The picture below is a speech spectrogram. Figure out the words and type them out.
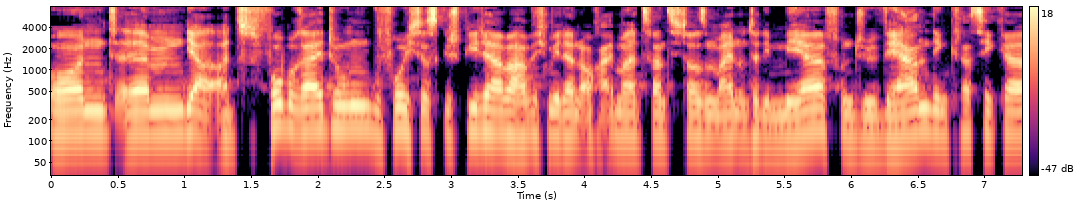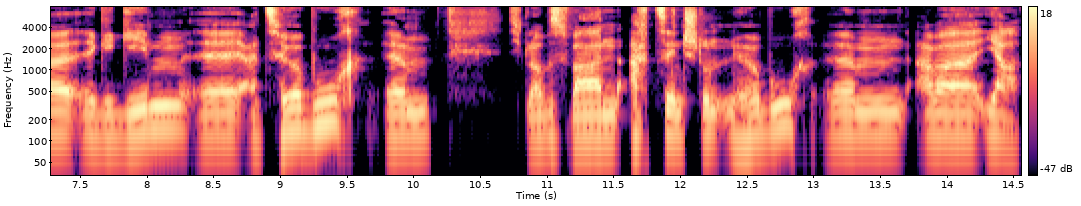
Und ähm, ja, als Vorbereitung, bevor ich das gespielt habe, habe ich mir dann auch einmal 20.000 Meilen unter dem Meer von Jules Verne, den Klassiker, äh, gegeben äh, als Hörbuch. Ähm, ich glaube, es waren 18 Stunden Hörbuch. Ähm, aber ja,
